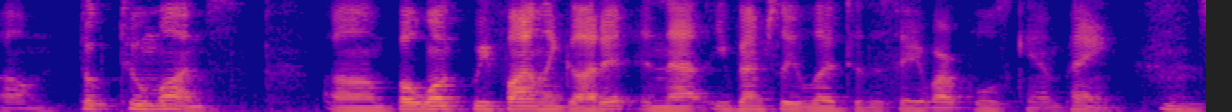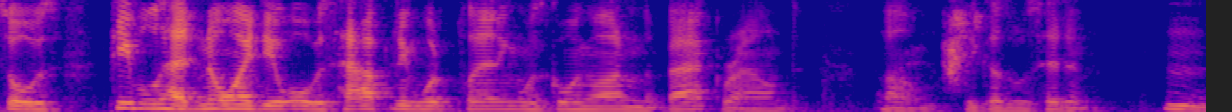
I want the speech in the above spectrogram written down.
Um, took two months, um, but once we finally got it, and that eventually led to the Save Our Pools campaign. So it was people had no idea what was happening, what planning was going on in the background, um, because it was hidden. Hmm.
